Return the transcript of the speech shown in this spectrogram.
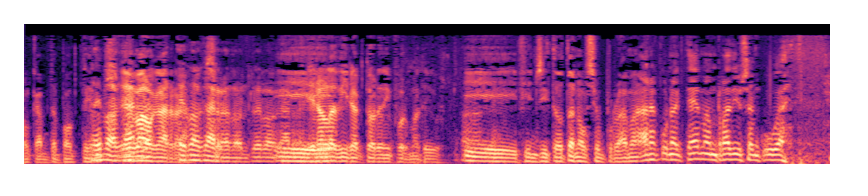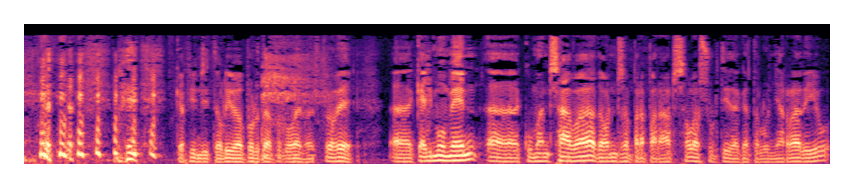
al cap de poc temps. Eva Eva Algarra, Algarra. Eva Algarra, doncs, Eva Algarra. I- Era la directora d'informatius. I fins i tot en el seu programa, ara connectem amb Ràdio Sant Cugat, que fins i tot li va portar problemes. Però bé, eh, aquell moment eh, començava doncs, a preparar-se la sortida de Catalunya Ràdio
